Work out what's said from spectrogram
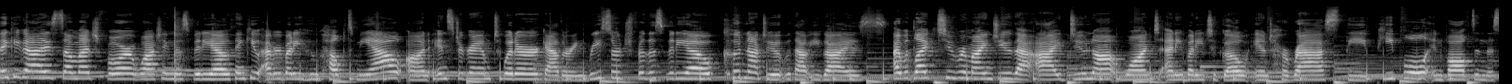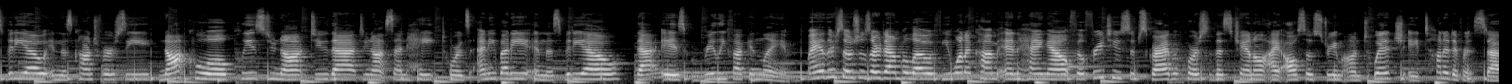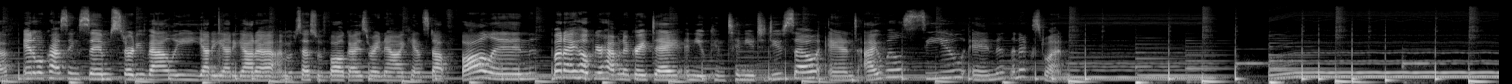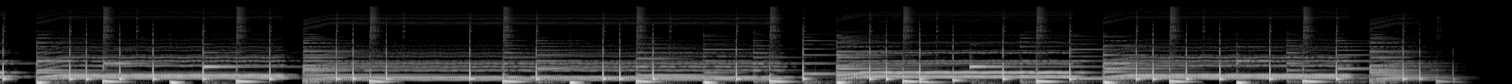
Thank you guys so much for watching this video. Thank you everybody who helped me out on Instagram, Twitter, gathering research for this video. Could not do it without you guys. I would like to remind you that I do not want anybody to go and harass the people involved in this video, in this controversy. Not cool. Please do not do that. Do not send hate towards anybody in this video. That is really fucking lame. My other socials are down below. If you want to come and hang out, feel free to subscribe, of course, to this channel. I also stream on Twitch a ton of different stuff stuff. Animal Crossing, Sims, Stardew Valley, yada yada yada. I'm obsessed with Fall Guys right now. I can't stop falling. But I hope you're having a great day and you continue to do so, and I will see you in the next one.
